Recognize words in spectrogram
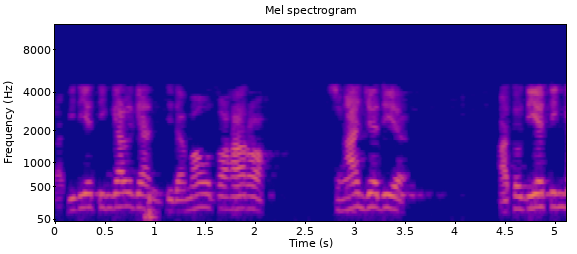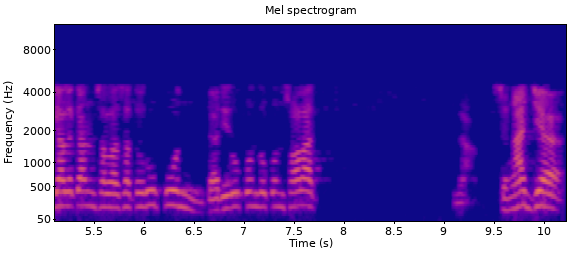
Tapi dia tinggalkan, tidak mau taharah. Sengaja dia. Atau dia tinggalkan salah satu rukun dari rukun-rukun sholat. Nah, sengaja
